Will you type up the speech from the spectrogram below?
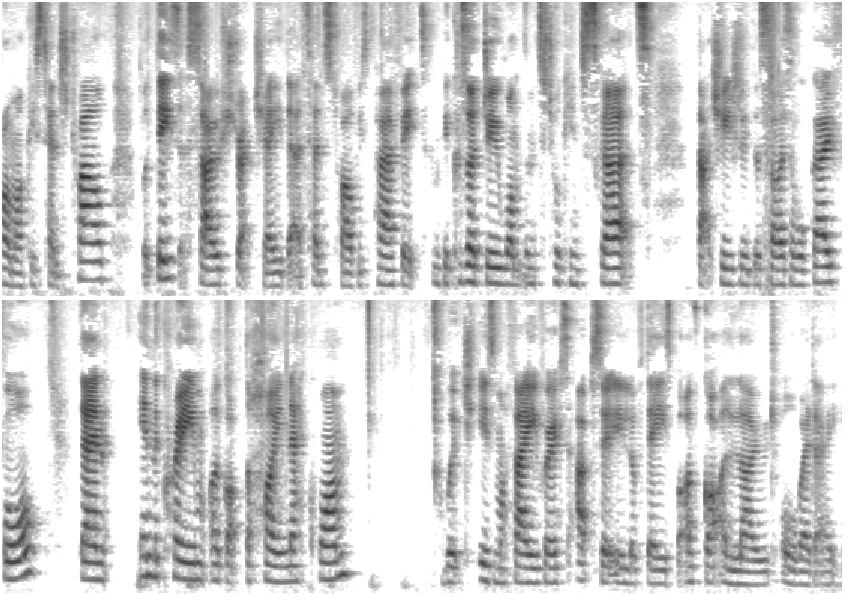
Primark is 10 to 12 but these are so stretchy that a 10 to 12 is perfect and because I do want them to tuck into skirts that's usually the size I will go for. Then in the cream I got the high neck one which is my favourite. Absolutely love these but I've got a load already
